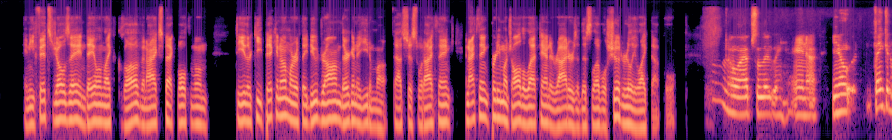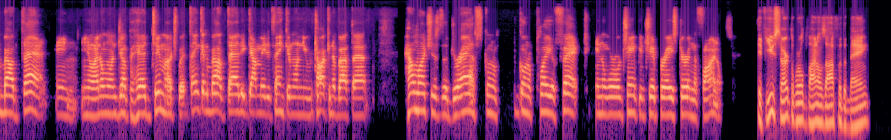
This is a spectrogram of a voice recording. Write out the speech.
and he fits Jose and Daylon like a glove. And I expect both of them to either keep picking them or if they do draw them, they're going to eat them up. That's just what I think. And I think pretty much all the left handed riders at this level should really like that pool. Oh, absolutely. And, uh, you know, thinking about that, and, you know, I don't want to jump ahead too much, but thinking about that, it got me to thinking when you were talking about that, how much is the draft going to going to play effect in the world championship race during the finals. If you start the world finals off with a bang,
